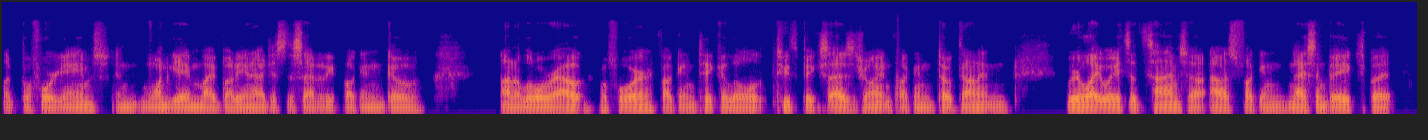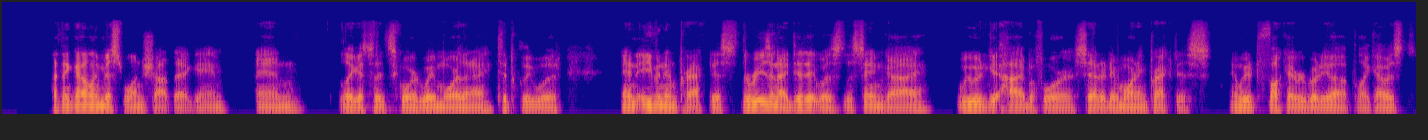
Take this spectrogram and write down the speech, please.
like before games. And one game, my buddy and I just decided to fucking go on a little route before, fucking take a little toothpick sized joint and fucking toked on it. And we were lightweights at the time. So I was fucking nice and baked. But I think I only missed one shot that game. And like I said, scored way more than I typically would. And even in practice, the reason I did it was the same guy. We would get high before Saturday morning practice and we'd fuck everybody up. Like I was,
